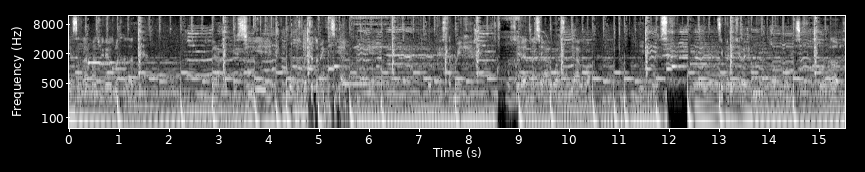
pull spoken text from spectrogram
Ya saldrán más videos más adelante. Pero lo que sí, yo sospecho también que sí hay. Eh, porque, está muy, no sé, nace agua, sale agua. Y pues, sí parece haber municipios gobernadores.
